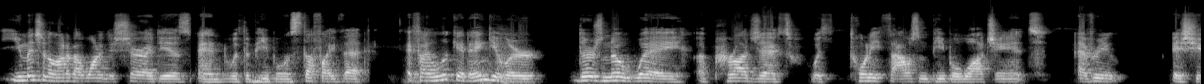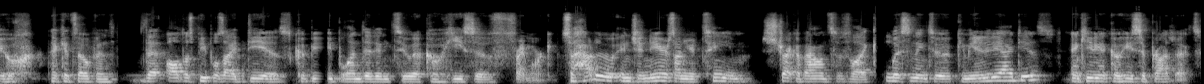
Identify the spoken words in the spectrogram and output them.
You mentioned a lot about wanting to share ideas and with the people and stuff like that. If I look at Angular, there's no way a project with 20,000 people watching it every issue that gets opened that all those people's ideas could be blended into a cohesive framework. So how do engineers on your team strike a balance of like listening to community ideas and keeping a cohesive project?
